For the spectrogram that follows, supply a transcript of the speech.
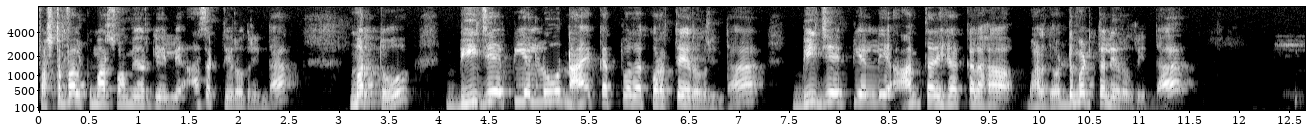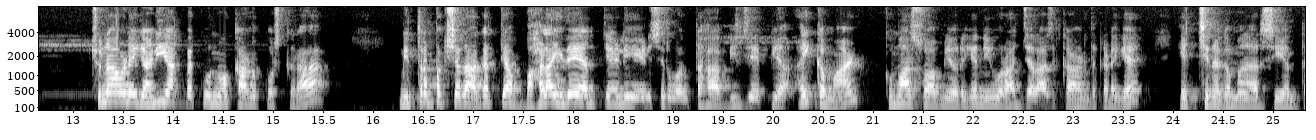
ಫಸ್ಟ್ ಆಫ್ ಆಲ್ ಕುಮಾರಸ್ವಾಮಿ ಅವರಿಗೆ ಇಲ್ಲಿ ಆಸಕ್ತಿ ಇರೋದ್ರಿಂದ ಮತ್ತು ಬಿ ಜೆ ಪಿಯಲ್ಲೂ ನಾಯಕತ್ವದ ಕೊರತೆ ಇರೋದ್ರಿಂದ ಬಿ ಜೆ ಪಿಯಲ್ಲಿ ಆಂತರಿಕ ಕಲಹ ಬಹಳ ದೊಡ್ಡ ಮಟ್ಟದಲ್ಲಿ ಇರೋದ್ರಿಂದ ಚುನಾವಣೆಗೆ ಅಣಿಯಾಗಬೇಕು ಅನ್ನುವ ಕಾರಣಕ್ಕೋಸ್ಕರ ಮಿತ್ರ ಪಕ್ಷದ ಅಗತ್ಯ ಬಹಳ ಇದೆ ಅಂತೇಳಿ ಎಣಿಸಿರುವಂತಹ ಬಿ ಜೆ ಪಿಯ ಹೈಕಮಾಂಡ್ ಕುಮಾರಸ್ವಾಮಿ ಅವರಿಗೆ ನೀವು ರಾಜ್ಯ ರಾಜಕಾರಣದ ಕಡೆಗೆ ಹೆಚ್ಚಿನ ಗಮನ ಹರಿಸಿ ಅಂತ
